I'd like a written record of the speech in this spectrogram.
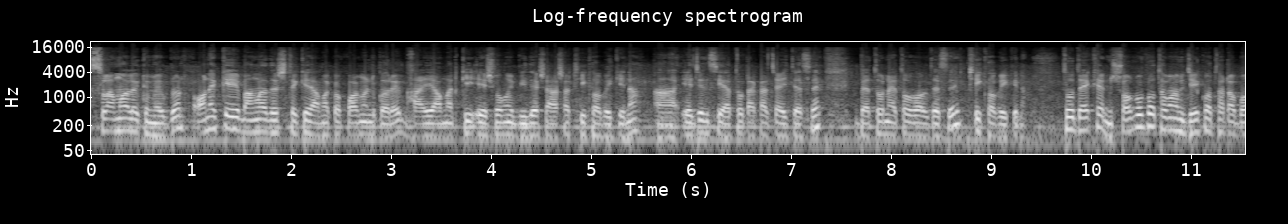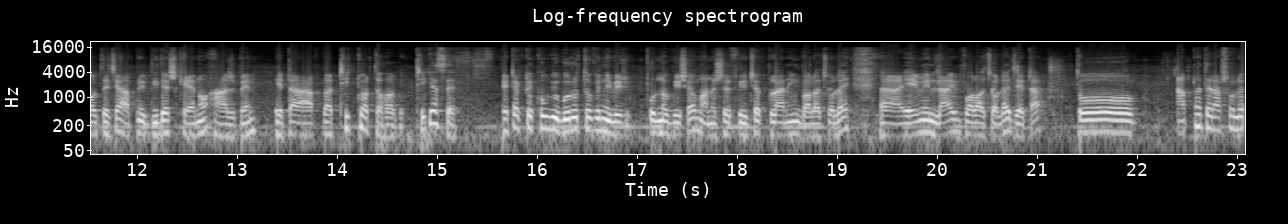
আসসালামু আলাইকুম ইব্রান। অনেকে বাংলাদেশ থেকে আমাকে কমেন্ট করে, ভাই, আমার কি এই সময় বিদেশে আসা ঠিক হবে কিনা? এজেন্সি এত টাকা চাইতেছে, বেতন এত বলতেছে, ঠিক হবে কিনা? তো দেখেন, সর্বপ্রথম আমি যে কথাটা বলতে চাই, আপনি বিদেশ কেন আসবেন? এটা আপনার ঠিক করতে হবে, ঠিক আছে? এটা একটা খুবই গুরুত্বপূর্ণ বিষ- বিষয়, মানুষের ফিউচার প্ল্যানিং বলা চলে এম ইন লাইফ বলা চলে যেটা। তো আপনাদের আসলে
